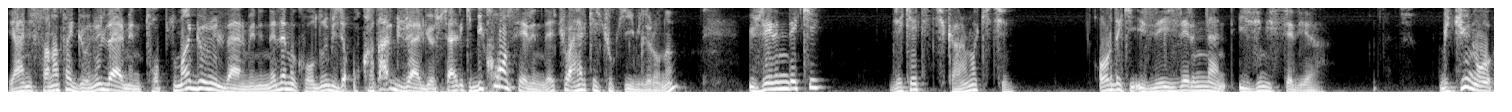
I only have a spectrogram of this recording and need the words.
yani sanata gönül vermenin, topluma gönül vermenin ne demek olduğunu bize o kadar güzel gösterdi ki bir konserinde, çoğu herkes çok iyi bilir onu. Üzerindeki ceketi çıkarmak için oradaki izleyicilerinden izin istedi ya. Bütün o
